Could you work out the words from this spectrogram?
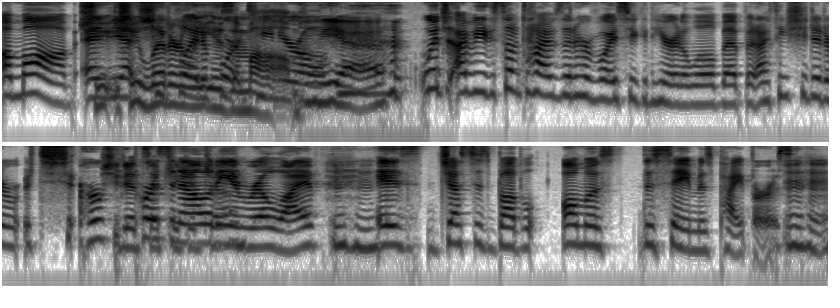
a mom, and She- yet she she, literally played a is a mom. fourteen-year-old. Yeah. Which I mean, sometimes in her voice you can hear it a little bit, but I think she did a her She did such a personality in real life mm-hmm. is just as bubble, almost the same as Piper's, mm-hmm.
